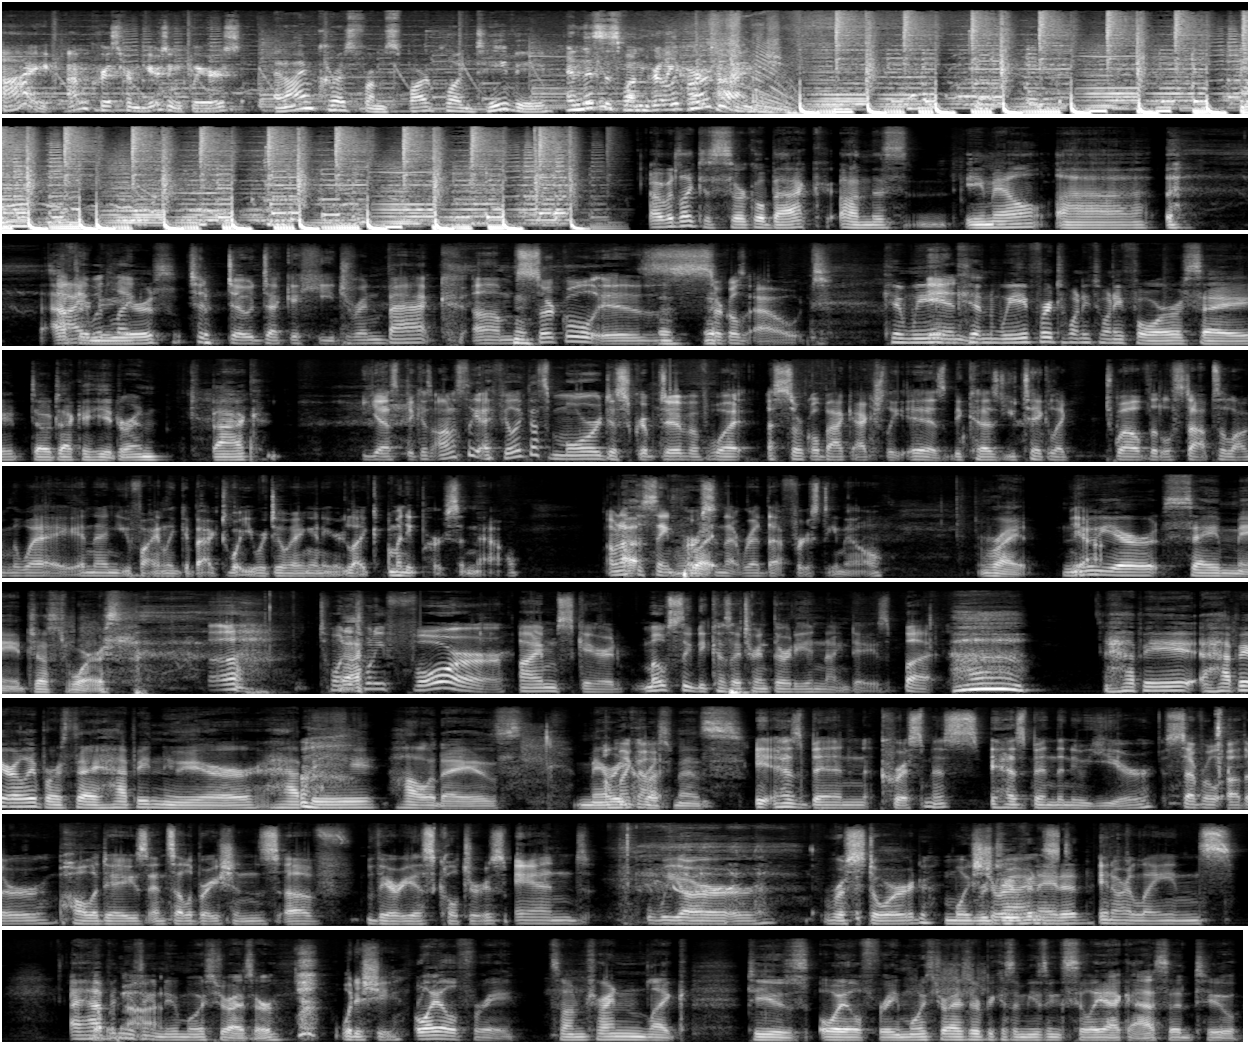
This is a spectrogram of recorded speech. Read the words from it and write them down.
Hi, I'm Chris from Gears and Queers, And I'm Chris from Sparkplug TV. and this is Fun Girly Car Time. I would like to circle back on this email uh, after I would New like Year's. to dodecahedron back. Um, circle is circles out. Can we in- can we for 2024 say dodecahedron back? Yes, because honestly, I feel like that's more descriptive of what a circle back actually is. Because you take like twelve little stops along the way, and then you finally get back to what you were doing, and you're like, I'm a new person now. I'm not Uh, the same right. person that read that first email. Right. New Yeah. year, same me, just worse. Ugh, 2024. I'm scared, mostly because I turned 30 in nine days. But happy happy early birthday, happy New Year, happy holidays, oh Merry Oh my God. Christmas. It has been Christmas. It has been the new year, several other holidays and celebrations of various cultures. And we are restored, moisturized Rejuvenated. in our lanes. I have been using a new moisturizer. What is she? oil free. So I'm trying like to use oil free moisturizer because I'm using celiac acid to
